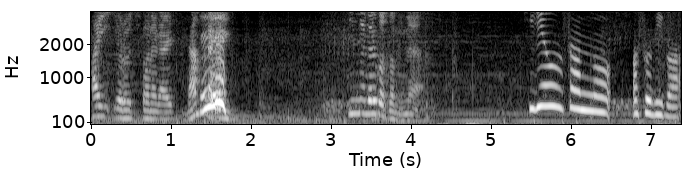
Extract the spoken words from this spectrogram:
はい、よろしくお願いします。なんて金目が良かったんだね。秀夫さんの遊び場ん？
